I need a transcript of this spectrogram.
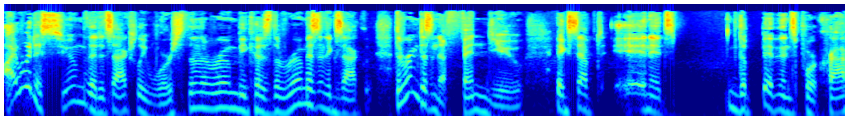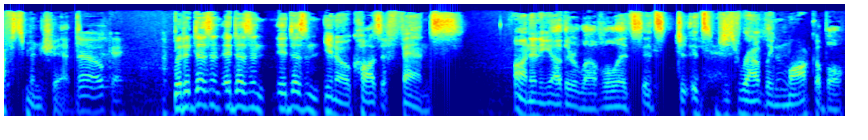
I would assume that it's actually worse than the room because the room isn't exactly the room doesn't offend you except in its the its poor craftsmanship. Oh, okay. but it doesn't it doesn't it doesn't you know cause offense on any other level it's it's it's just roundly mockable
